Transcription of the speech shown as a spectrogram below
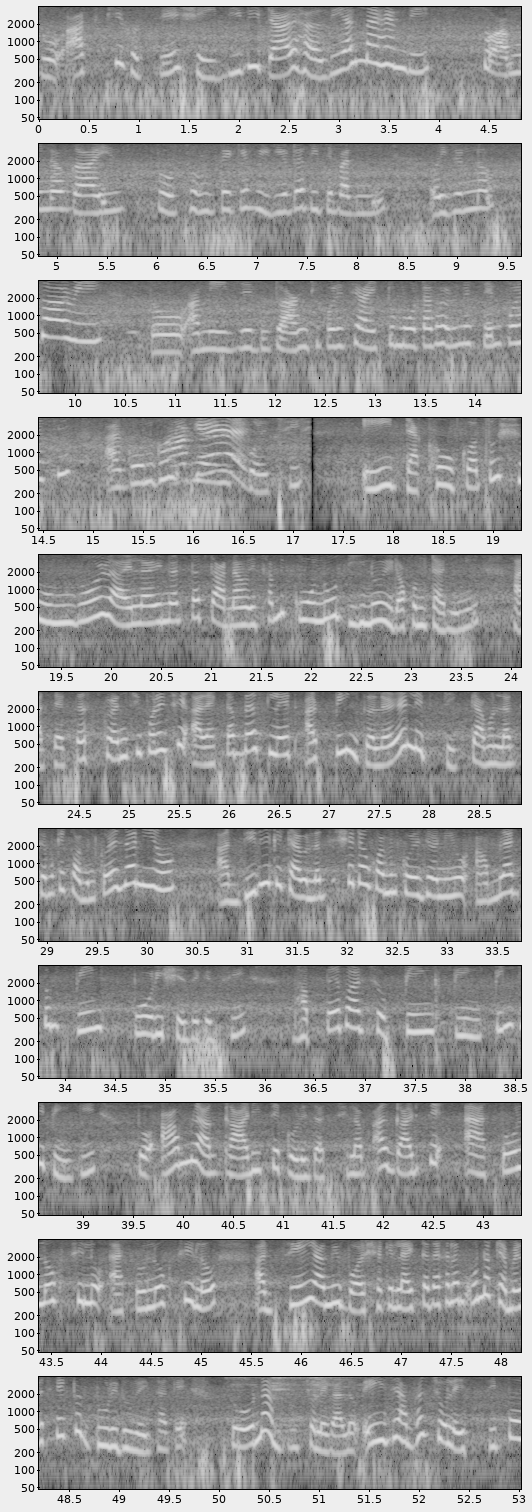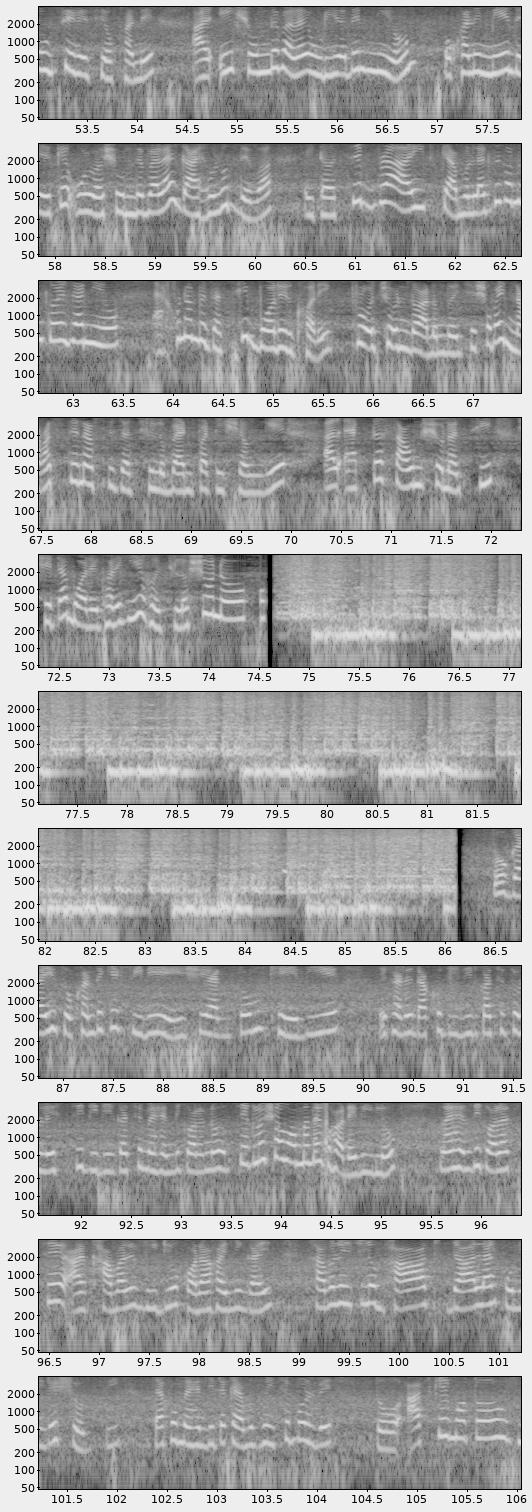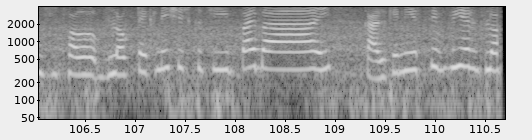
So আজকে হচ্ছে? সেই দিদিটার হালদি আর মেহেন্দি। সো আমি না গাইজ প্রথম থেকে ভিডিওটা দিতে পারিনি। ওই জন্য সরি তো আমি এই যে দুটো আংটি পরেছি আর একটু মোটা ধরনের চেন পরেছি আর গোল গোল পরেছি। এই দেখো, কত সুন্দর আইলাইনারটা টানা হয়েছে। আমি কোনো দিনও এরকম টানিনি। হাতে একটা স্ক্রাঞ্চি পরেছি আর একটা ব্রেসলেট আর পিঙ্ক কালারের লিপস্টিক কেমন লাগছে আমাকে কমেন্ট করে জানিও। আর দিদিকে কেমন লাগছে সেটাও কমেন্ট করে জানিও। আমরা একদম পিঙ্ক পরি সেজে গেছি। ভাবতে পারছ পিঙ্ক পিঙ্ক পিঙ্কি পিঙ্কি তো আমরা গাড়িতে করে যাচ্ছিলাম। আর গাড়িতে এত লোক ছিল, এত লোক ছিল, আর যেই আমি বর্ষাকে লাইটটা দেখালাম, ও না ক্যামেরা থেকে একটু দূরে দূরেই থাকে। সো না, চলে গেল। এই যে আমরা চলে এসেছি, পৌঁছে গেছি ওখানে। আর এই সন্ধেবেলায় উড়িয়াদের নিয়ম, ওখানে মেয়েদেরকে সন্ধেবেলায় গায়ে হলুদ দেওয়া। এটা হচ্ছে ব্রাইড কেমন লাগছে কমেন্ট করে জানিও। এখন আমরা যাচ্ছি বরের ঘরে। প্রচণ্ড আনন্দ হয়েছে। সবাই নাচতে নাচতে যাচ্ছিল ব্যান্ড পার্টির সঙ্গে আর একটা সাউন্ড শোনাচ্ছি সেটা বরের ঘরে গিয়ে হয়েছিল। শোনো। তো গাইস ওখান থেকে ফিরে এসে একদম খেয়ে দিয়ে এখানে দেখো দিদির কাছে চলে এসেছি। দিদির কাছে মেহেন্দি করানো হচ্ছে। এগুলো সব আমাদের ঘরেরই লোক। মেহেন্দি করাচ্ছে আর খাবারের ভিডিও করা হয়নি গাইস খাবার হয়েছিল ভাত, ডাল আর পনিরের সবজি। দেখো মেহেন্দিটা কেমন হয়েছে বলবে। তো আজকের মতো ভ্লগটা এখানেই শেষ করছি। বাই বাই কালকে নিয়ে এসেছি বিয়ের ব্লগ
